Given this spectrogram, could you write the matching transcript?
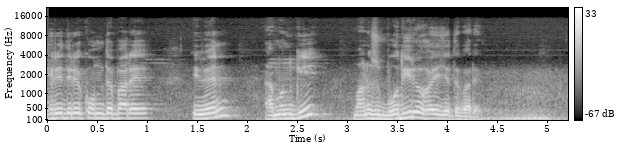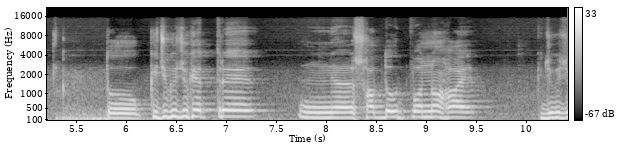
ধীরে ধীরে কমতে পারে, ইভেন এমনকি মানুষ বধিরও হয়ে যেতে পারে। তো কিছু কিছু ক্ষেত্রে শব্দ উৎপন্ন হয় কিছু কিছু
